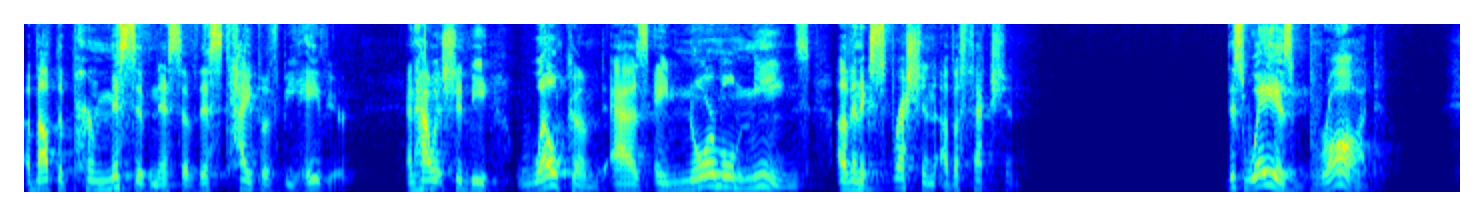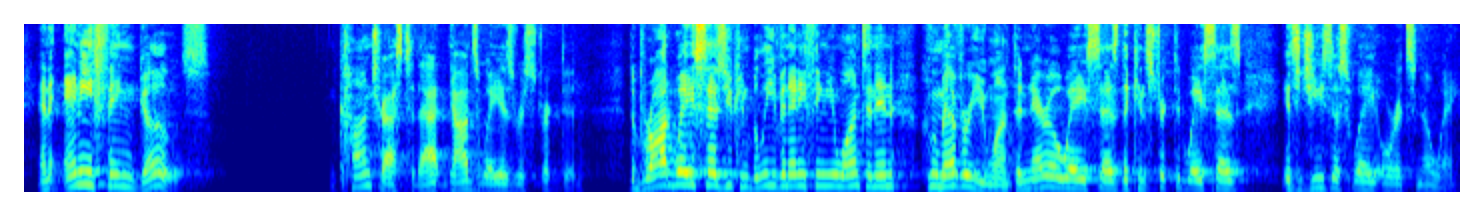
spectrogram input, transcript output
about the permissiveness of this type of behavior and how it should be welcomed as a normal means of an expression of affection. This way is broad, and anything goes. In contrast to that, God's way is restricted. The broad way says you can believe in anything you want and in whomever you want. The narrow way says, the constricted way says, it's Jesus' way or it's no way.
